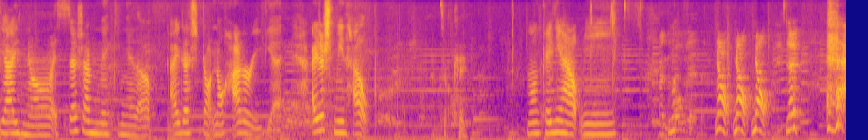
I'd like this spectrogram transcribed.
Yeah, I know. It's just I'm making it up. I just don't know how to read yet. I just need help. It's okay. Mom, can you help me? For the moment. No, no, no. Let.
